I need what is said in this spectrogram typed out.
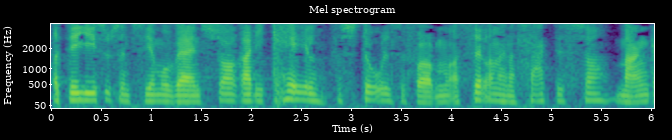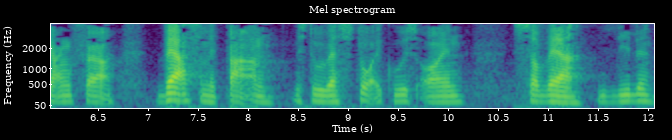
Og det Jesus han siger må være en så radikal forståelse for dem. Og selvom han har sagt det så mange gange før, vær som et barn, hvis du vil være stor i Guds øjne, så vær lille.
